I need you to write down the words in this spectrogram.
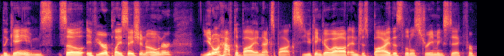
the games. So if you're a PlayStation owner, you don't have to buy an Xbox. You can go out and just buy this little streaming stick for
